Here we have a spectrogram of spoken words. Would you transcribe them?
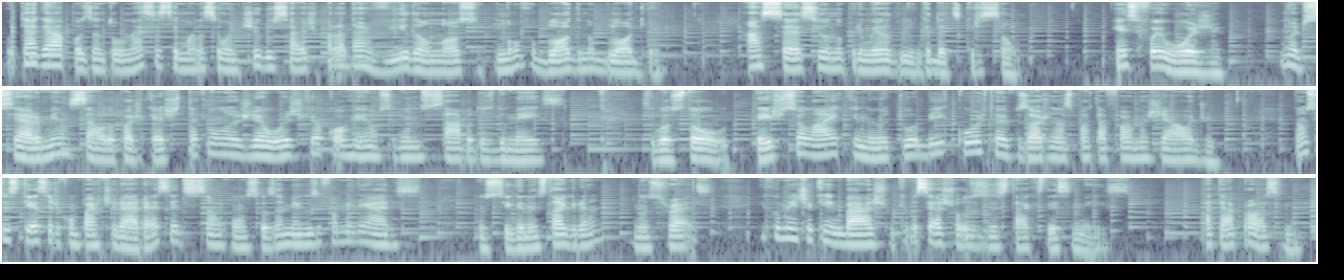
O TH aposentou nessa semana seu antigo site para dar vida ao nosso novo blog no Blogger. Acesse-o no primeiro link da descrição. Esse foi o Hoje, o noticiário mensal do podcast Tecnologia Hoje que ocorre aos segundos sábados do mês. Se gostou, deixe seu like no YouTube e curta o episódio nas plataformas de áudio. Não se esqueça de compartilhar essa edição com seus amigos e familiares. Nos siga no Instagram, nos threads e comente aqui embaixo o que você achou dos destaques desse mês. Até a próxima!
